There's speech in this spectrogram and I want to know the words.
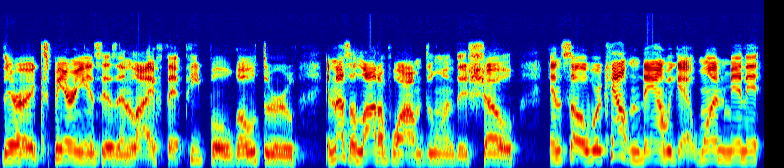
there are experiences in life that people go through and that's a lot of why i'm doing this show and so we're counting down we got one minute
